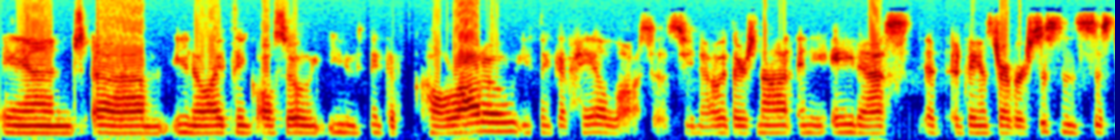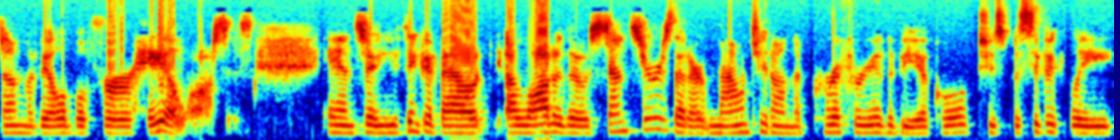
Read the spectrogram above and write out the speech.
And, um, you know, I think also you think of Colorado, you think of hail losses. You know, there's not any ADAS, Advanced Driver Assistance System, available for hail losses. And so you think about a lot of those sensors that are mounted on the periphery of the vehicle to specifically,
